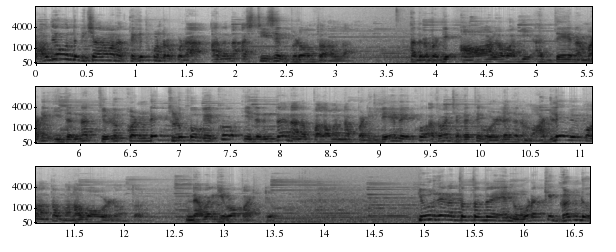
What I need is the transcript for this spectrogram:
ಯಾವುದೇ ಒಂದು ವಿಚಾರವನ್ನು ತೆಗೆದುಕೊಂಡ್ರೂ ಕೂಡ ಅದನ್ನು ಅಷ್ಟು ಈಸಿಯಾಗಿ ಬಿಡುವಂಥವ್ರಲ್ಲ ಅದರ ಬಗ್ಗೆ ಆಳವಾಗಿ ಅಧ್ಯಯನ ಮಾಡಿ ಇದನ್ನು ತಿಳ್ಕೊಂಡೇ ತಿಳ್ಕೋಬೇಕು. ಇದರಿಂದ ನಾನು ಫಲವನ್ನು ಪಡಿಲೇಬೇಕು ಅಥವಾ ಜಗತ್ತಿಗೆ ಒಳ್ಳೆಯದನ್ನು ಮಾಡಲೇಬೇಕು ಅಂತ ಮನೋಭಾವ ಉಳ್ಳವಂಥವ್ರು. ನೆವರ್ ಗಿವ್ ಅಪ್ ಪಾಸಿಟಿವ್ ಇವ್ರದ್ದೇನಂತಂದ್ರೆ ನೋಡೋಕ್ಕೆ ಗಂಡು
